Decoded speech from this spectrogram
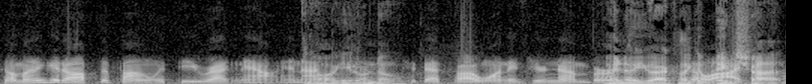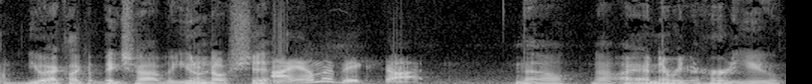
So I'm going to get off the phone with you right now, and I'm Oh, you don't know. To, that's why I wanted your number. I know you act like so a big I- shot. You act like a big shot, but you don't know shit. I am a big shot. No, no, I, I never even heard of you.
